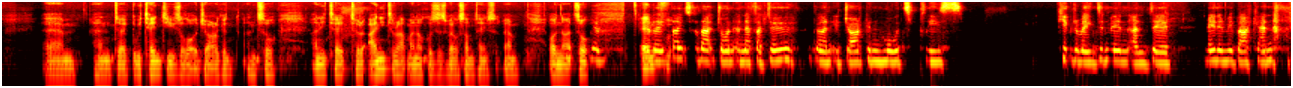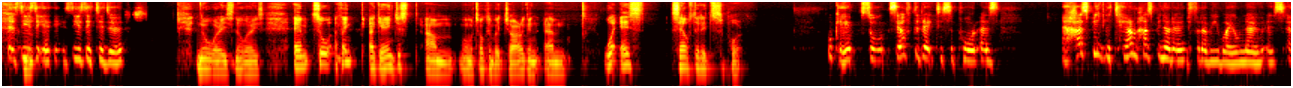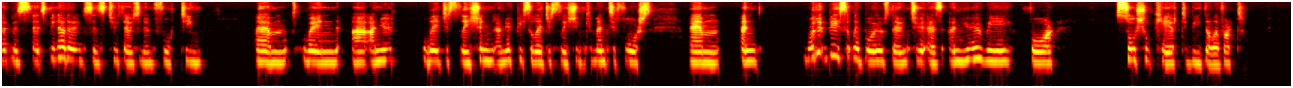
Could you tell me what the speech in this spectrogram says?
Um, and uh, we tend to use a lot of jargon, and so I need to, to I need to wrap my knuckles as well sometimes um, on that. So, yeah, um, right. Thanks for that, John. And if I do go into jargon modes, please keep reminding me and, and uh, reining me back in. it's easy. It's easy to do. No worries, no worries. Um, so I think again, just um, when we're talking about jargon, um, what is self-directed support? Okay, so self-directed support is it has been the term has been around for a wee while now. It's it was it's been around since 2014, um, when a, a, new legislation, a new piece of legislation came into force, um, and what it basically boils down to is a new way for social care to be delivered.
